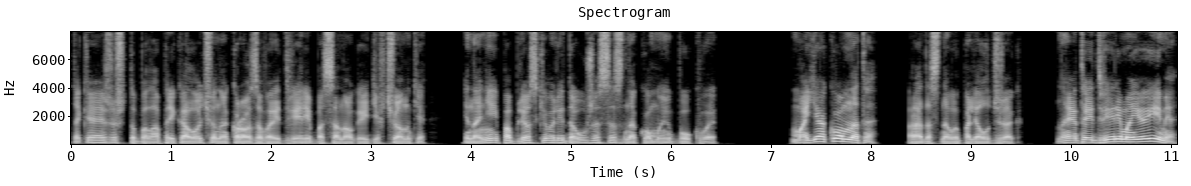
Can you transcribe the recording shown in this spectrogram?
Такая же, что была приколочена к розовой двери босоногой девчонки, и на ней поблескивали до ужаса знакомые буквы. «Моя комната!» — радостно выпалил Джек. «На этой двери мое имя!»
